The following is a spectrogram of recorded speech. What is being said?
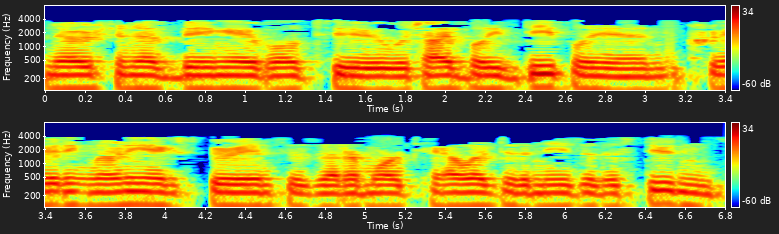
notion of being able to, which I believe deeply in, creating learning experiences that are more tailored to the needs of the students.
